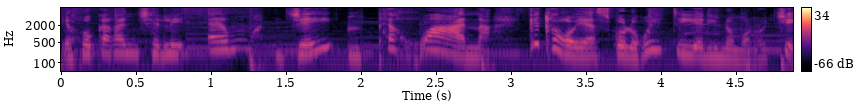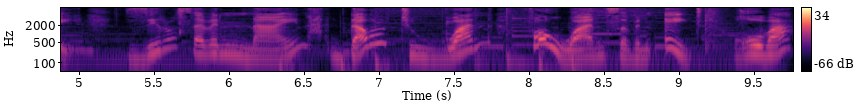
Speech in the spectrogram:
e kgokagantšhe le mj mphegwana ke tlhogo ya sekolo go itee ya dinomoro tše 079 221 4178 goba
